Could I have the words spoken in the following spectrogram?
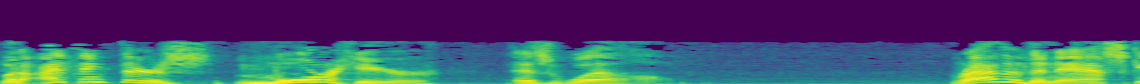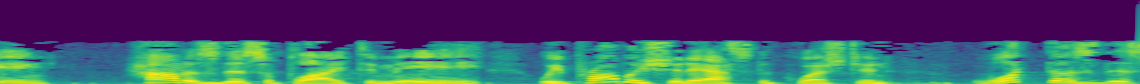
But I think there's more here as well. Rather than asking, how does this apply to me? We probably should ask the question, what does this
